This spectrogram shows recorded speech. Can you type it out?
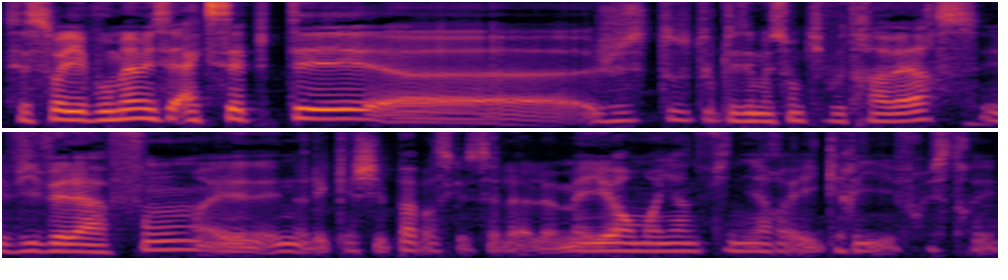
c'est soyez vous-même et c'est accepter euh, juste tout, toutes les émotions qui vous traversent et vivez-les à fond et, et, ne les cachez pas parce que c'est le, le, meilleur moyen de finir aigri et frustré.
